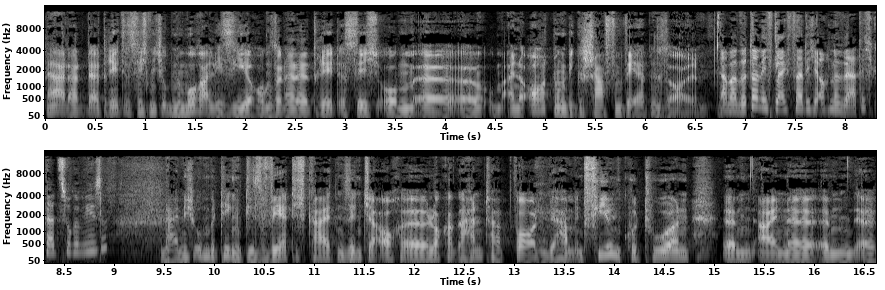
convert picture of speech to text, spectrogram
Ja, da, da dreht es sich nicht um eine Moralisierung, sondern da dreht es sich um, äh, äh um eine Ordnung, die geschaffen werden soll. Aber wird da nicht gleichzeitig auch eine Wertigkeit zugewiesen? Nein, nicht unbedingt. Diese Wertigkeiten sind ja auch äh, locker gehandhabt worden. Wir haben in vielen Kulturen ähm, eine ähm, äh,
